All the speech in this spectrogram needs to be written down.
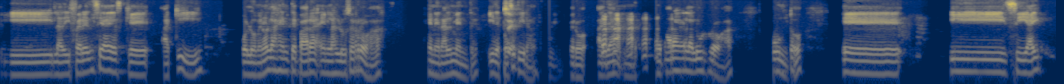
y la diferencia es que aquí, por lo menos la gente para en las luces rojas, generalmente, y después se tiran, pero allá no, paran en la luz roja, punto. Eh, y si hay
